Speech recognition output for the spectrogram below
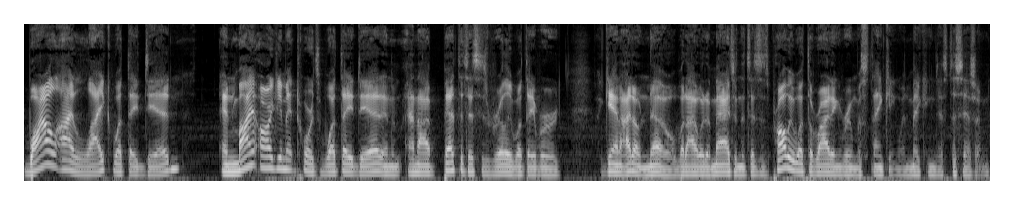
While I like what they did, and my argument towards what they did, and and I bet that this is really what they were. Again, I don't know, but I would imagine that this is probably what the writing room was thinking when making this decision.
